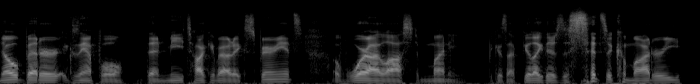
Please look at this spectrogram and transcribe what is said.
no better example than me talking about experience of where I lost money because I feel like there's this sense of camaraderie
